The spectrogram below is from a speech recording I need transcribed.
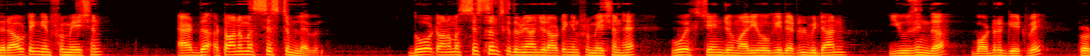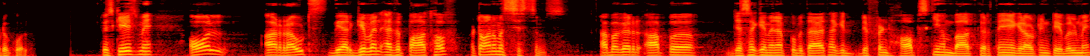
the routing information at the autonomous system level دو اٹانومس سسٹمس کے درمیان جو راؤٹنگ انفارمیشن ہے وہ ایکسچینج جو ہماری ہوگی that will be done using the border gateway protocol. اس کیس میں all our routes they are given as a path of autonomous systems اب اگر آپ، جیسا کہ میں نے آپ کو بتایا تھا کہ ڈفرنٹ ہاپس کی ہم بات کرتے ہیں ایک راؤٹنگ ٹیبل میں،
